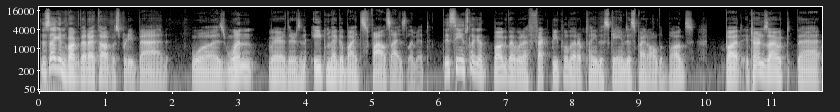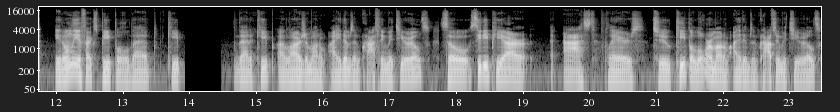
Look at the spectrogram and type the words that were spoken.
The second bug that I thought was pretty bad was one where there's an 8 megabytes file size limit. This seems like a bug that would affect people that are playing this game despite all the bugs, but it turns out that it only affects people that keep that keep a large amount of items and crafting materials. So CDPR asked players to keep a lower amount of items and crafting materials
